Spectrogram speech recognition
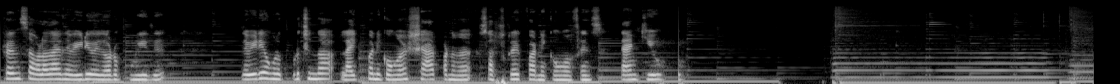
ஃப்ரெண்ட்ஸ் அவ்வளோதான் இந்த வீடியோ இதோட முடியுது. இந்த வீடியோ உங்களுக்கு பிடிச்சிருந்தா லைக் பண்ணிக்கோங்க ஷேர் பண்ணுங்கள் சப்ஸ்கிரைப் பண்ணிக்கோங்க ஃப்ரெண்ட்ஸ் தேங்க்யூ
